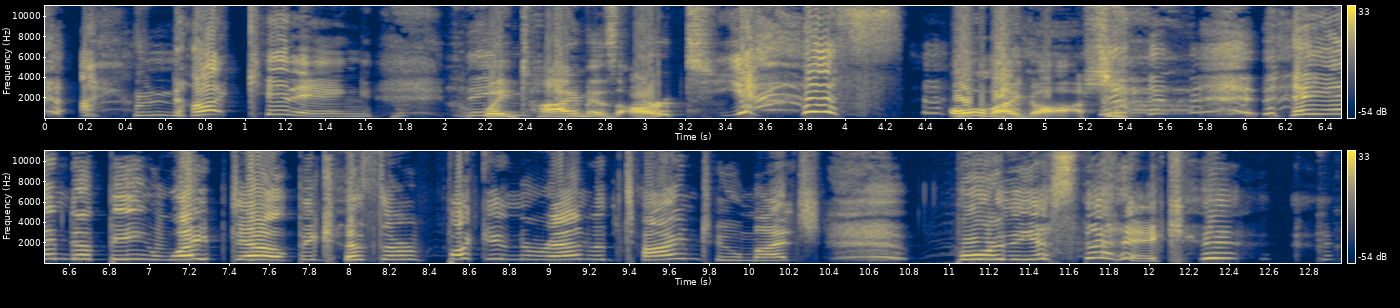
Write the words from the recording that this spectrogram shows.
I'm not kidding. They, Wait, time as art? yes. Oh my gosh. they end up being wiped out because they're fucking around with time too much for the aesthetic.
